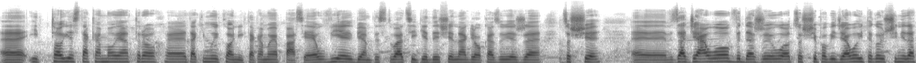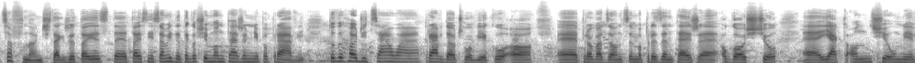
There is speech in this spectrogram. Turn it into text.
e, i to jest taka moja trochę, taki mój konik, taka moja pasja. Ja uwielbiam te sytuacje, kiedy się nagle okazuje, że coś się zadziało, wydarzyło, coś się powiedziało i tego już się nie da cofnąć. Także to jest, e, to jest niesamowite, tego się montażem nie poprawi. Tu wychodzi cała prawda o człowieku, o e, prowadzącym, o prezenterze, o gościu, e, jak on się umie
